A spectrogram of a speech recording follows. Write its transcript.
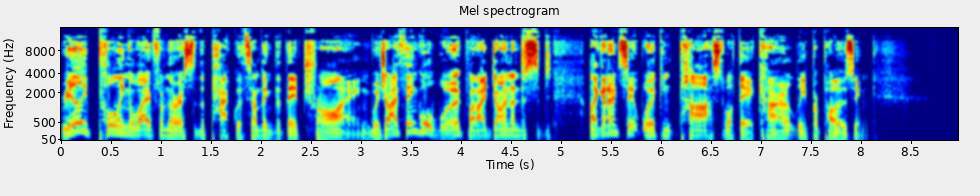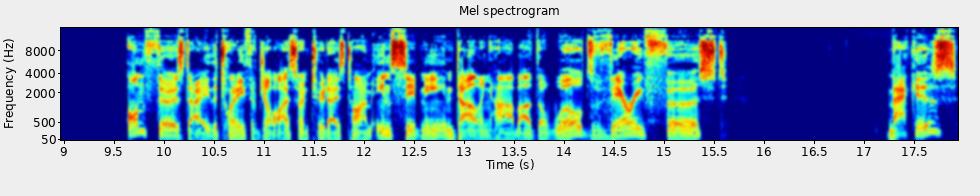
really pulling away from the rest of the pack with something that they're trying, which I think will work, but I don't understand. Like, I don't see it working past what they're currently proposing. On Thursday, the 20th of July, so in two days' time, in Sydney, in Darling Harbour, the world's very first Macca's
